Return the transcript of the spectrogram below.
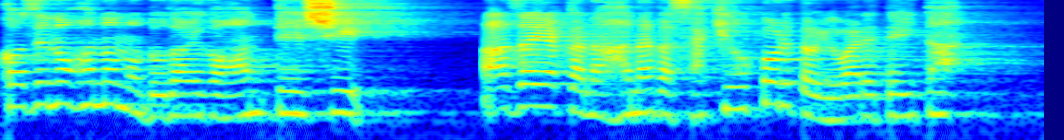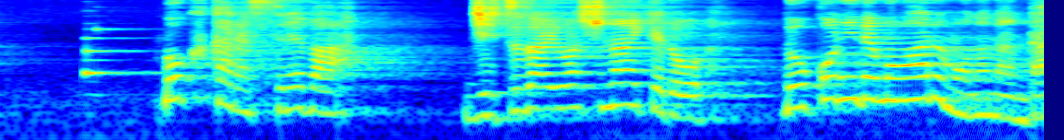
風の花の土台が安定し、鮮やかな花が咲き誇ると言われていた。僕からすれば、実在はしないけど、どこにでもあるものなんだ。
